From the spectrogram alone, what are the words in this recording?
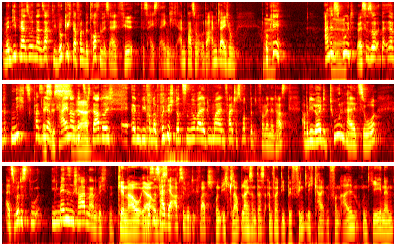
Und wenn die Person dann sagt, die wirklich davon betroffen ist, ja, Phil, das heißt eigentlich Anpassung oder Angleichung, okay, ja. Alles ja. gut, weißt du, so, da, da wird nichts passieren. Ist, Keiner wird ja. sich dadurch äh, irgendwie von der Brücke stürzen, nur weil du mal ein falsches Wort verwendet hast. Aber die Leute tun halt so, als würdest du immensen Schaden anrichten. Genau, ja. Und das ist und halt das, der absolute Quatsch. Und ich glaube langsam, dass einfach die Befindlichkeiten von allem und jenen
